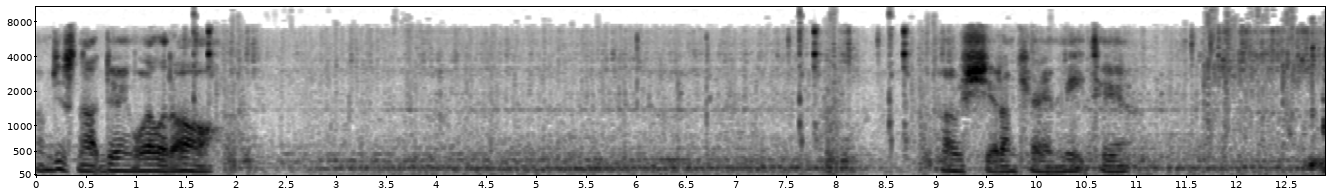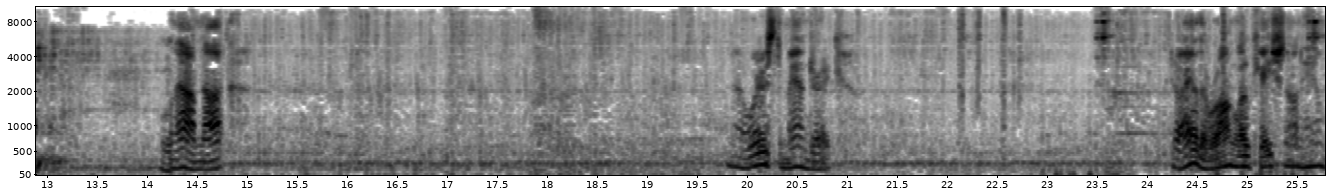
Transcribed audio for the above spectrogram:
I'm just not doing well at all. Oh shit, I'm carrying meat too. No, I'm not. Now, where's the mandrake? Do I have the wrong location on him?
